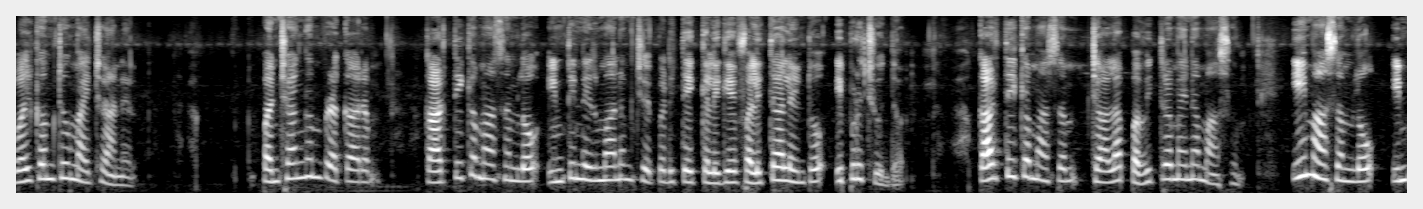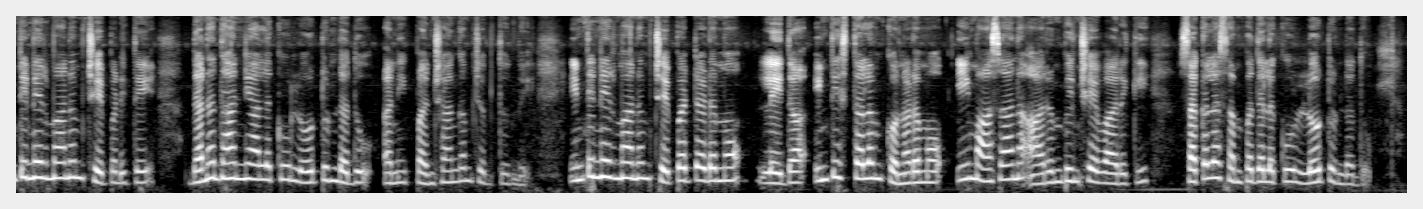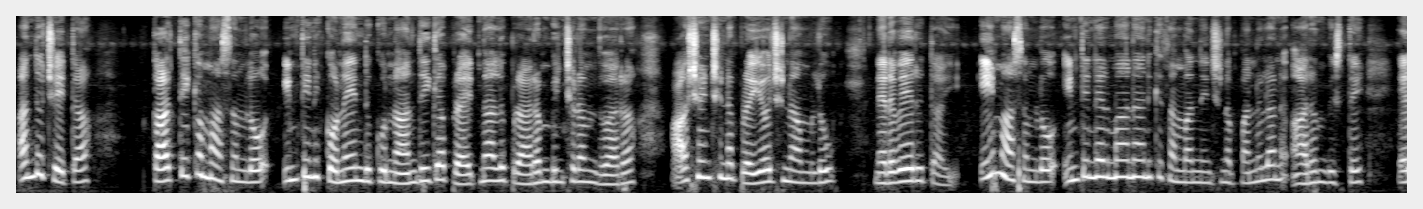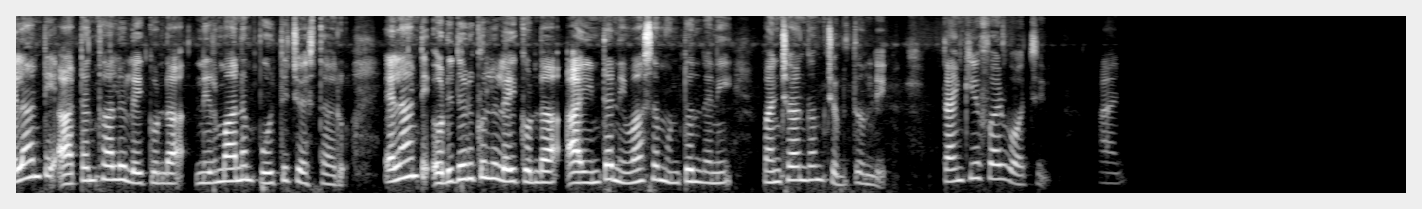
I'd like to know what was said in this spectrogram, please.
Welcome to my channel. పంచాంగం ప్రకారం కార్తీక మాసంలో ఇంటి నిర్మాణం చేపడితే కలిగే ఫలితాలేంటో ఇప్పుడు చూద్దాం. కార్తీక మాసం చాలా పవిత్రమైన మాసం. ఈ మాసంలో ఇంటి నిర్మాణం చేపడితే ధనధాన్యాలకు లోటుండదు అని పంచాంగం చెబుతుంది. ఇంటి నిర్మాణం చేపట్టడమో లేదా ఇంటి స్థలం కొనడమో ఈ మాసాన ఆరంభించే వారికి సకల సంపదలకు లోటుండదు. అందుచేత కార్తీక మాసంలో ఇంటిని కొనేందుకు నాందీగా ప్రయత్నాలు ప్రారంభించడం ద్వారా ఆశించిన ప్రయోజనములు నెరవేరుతాయి. ఈ మాసంలో ఇంటి నిర్మాణానికి సంబంధించిన పనులను ఆరంభిస్తే ఎలాంటి ఆటంకాలు లేకుండా నిర్మాణం పూర్తి చేస్తారు. ఎలాంటి ఒడిదుడుకులు లేకుండా ఆ ఇంట నివాసం ఉంటుందని పంచాంగం చెబుతుంది. Thank you for watching and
